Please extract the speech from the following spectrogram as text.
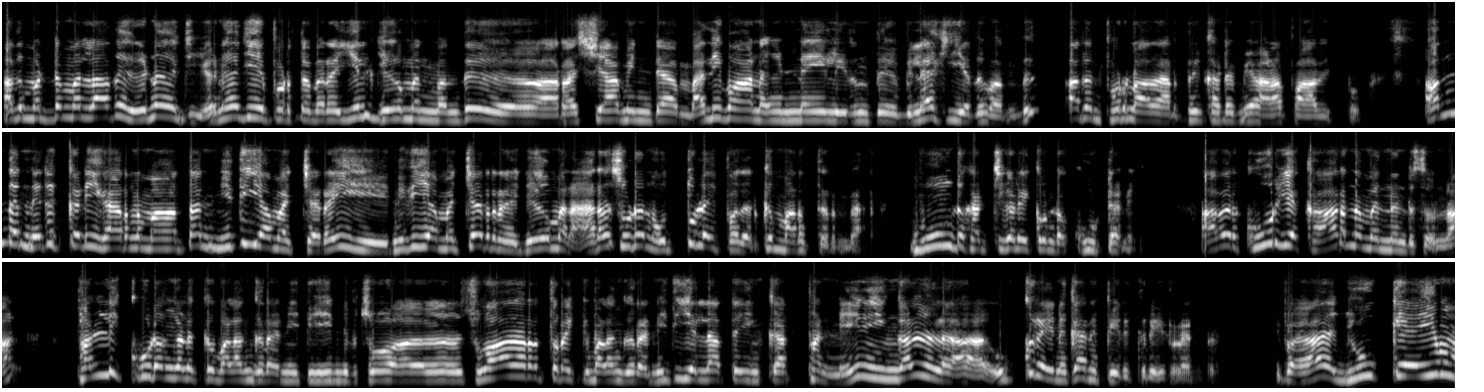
அது மட்டுமல்லாது எனர்ஜி எனர்ஜியை பொறுத்தவரையில் ஜெர்மன் வந்து ரஷ்யாவின் மலிவான எண்ணெயில் இருந்து விலகியது வந்து அதன் பொருளாதாரத்துக்கு கடுமையான பாதிப்பு. அந்த நெருக்கடி காரணமாகத்தான் நிதி அமைச்சரை நிதி அமைச்சர் ஜெர்மன் அரசுடன் ஒத்துழைப்பதற்கு மறுத்திருந்தார். மூன்று கட்சிகளை கொண்ட கூட்டணி. அவர் கூறிய காரணம் என்னென்று சொன்னால் பள்ளிக்கூடங்களுக்கு வழங்குற நிதி சு- சுகாதாரத்துறைக்கு வழங்குற நிதி எல்லாத்தையும் கட் பண்ணி நீங்கள் உக்ரைனுக்கு உக்ரைனுக்கு அனுப்பியிருக்கிறீர்கள் என்று. இப்ப யூகேயும்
